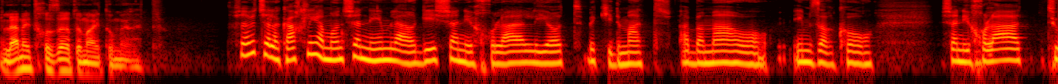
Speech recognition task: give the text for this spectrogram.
לאן היית חוזרת ומה היית אומרת? אני חושבת שלקח לי המון שנים להרגיש שאני יכולה להיות בקדמת הבמה או עם זרקור, שאני יכולה to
